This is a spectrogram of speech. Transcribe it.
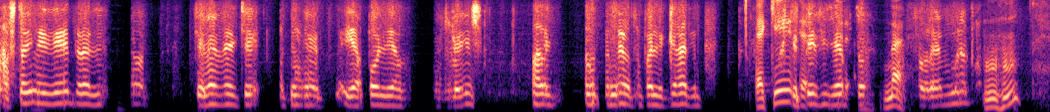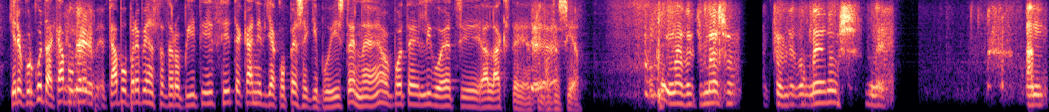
Αυτό είναι ιδιαίτερα λίγο και βέβαια και είναι η απώλεια ζωής, αλλά και το νέο του παλικάρι Εκεί, που ε, χτυπήθηκε από το, ναι. το ρεύμα. Μμμ. Κύριε Κουρκούτα, κάπου, Ναι. πρέπει, κάπου πρέπει να σταθεροποιηθείτε, κάνει διακοπές εκεί που είστε, ναι, οπότε λίγο έτσι αλλάξτε τοποθεσία. Να δοκιμάσω το λίγο μέρος, ναι. Αν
